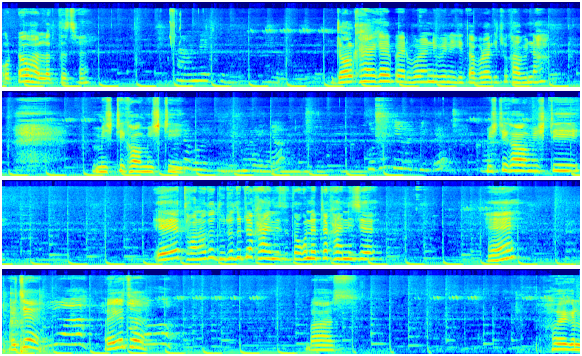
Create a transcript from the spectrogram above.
ওটাও ভালো লাগতেছে। জল খায় খায় পেট ভরে নিবি নাকি? তারপর আর কিছু খাবি না। মিষ্টি খাও মিষ্টি। মিষ্টি খাও মিষ্টি। এ থন তো দুটো দুটো খাই নিছে তখন একটা খাই নিছে। হ্যাঁ? হয়েছে? হয়ে গেছে? বাস। হয়ে গেল।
